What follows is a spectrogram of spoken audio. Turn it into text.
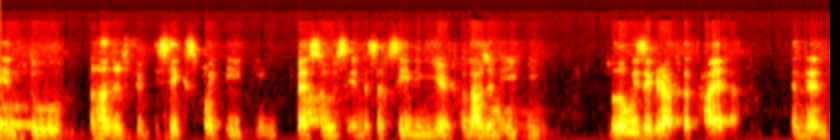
into 156.18 pesos in the succeeding year, 2018. Below is a graph that high, and then,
